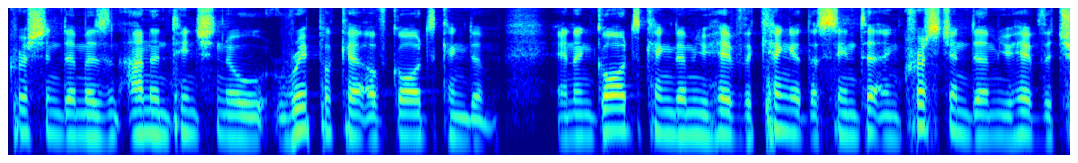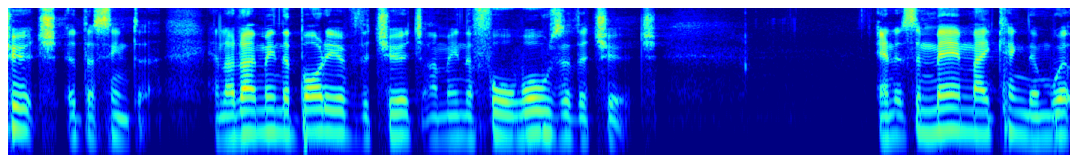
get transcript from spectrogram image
Christendom is an unintentional replica of God's kingdom. And in God's kingdom, you have the king at the center. In Christendom, you have the church at the center. And I don't mean the body of the church, I mean the four walls of the church and it's a man-made kingdom where,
